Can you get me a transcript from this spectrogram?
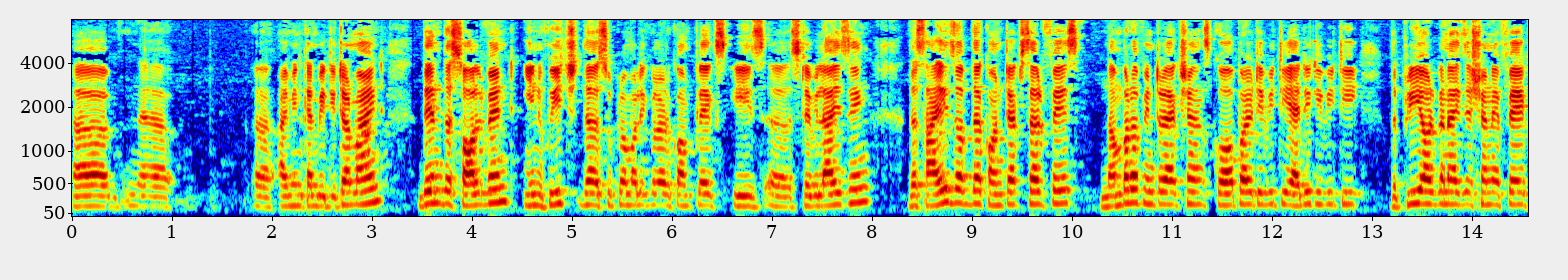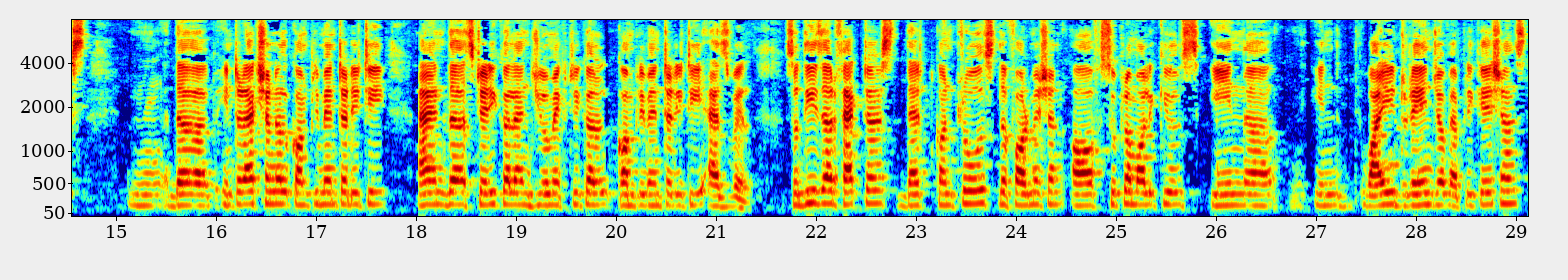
uh, uh, uh I mean can be determined. Then the solvent in which the supramolecular complex is uh, stabilizing the size of the contact surface, number of interactions, cooperativity, additivity, the pre-organization effects, mm, the interactional complementarity, and the spherical and geometrical complementarity as well. So these are factors that controls the formation of supramolecules in, uh, in wide range of applications.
